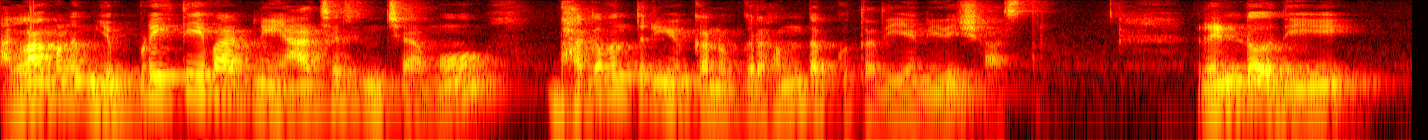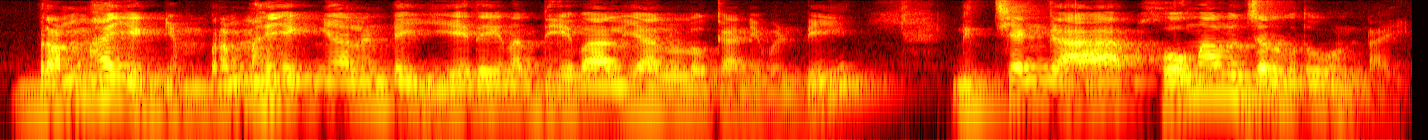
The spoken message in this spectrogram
అలా మనం ఎప్పుడైతే వాటిని ఆచరించామో భగవంతుని యొక్క అనుగ్రహం దక్కుతుంది అనేది శాస్త్రం. రెండోది బ్రహ్మయజ్ఞం. బ్రహ్మయజ్ఞాలంటే ఏదైనా దేవాలయాలలో కానివ్వండి నిత్యంగా హోమాలు జరుగుతూ ఉంటాయి.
